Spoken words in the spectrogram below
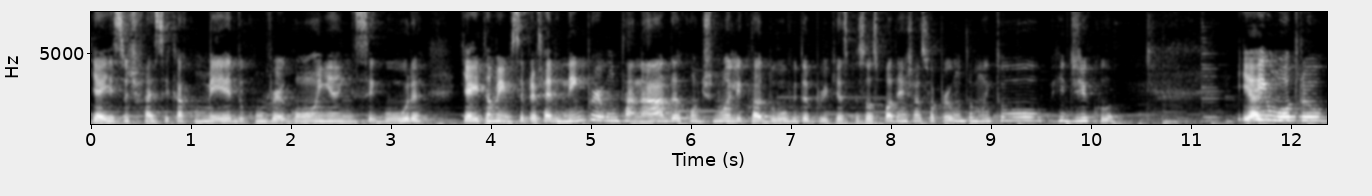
E aí isso te faz ficar com medo, com vergonha, insegura. E aí também você prefere nem perguntar nada, continua ali com a dúvida, porque as pessoas podem achar sua pergunta muito ridícula. E aí um outro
